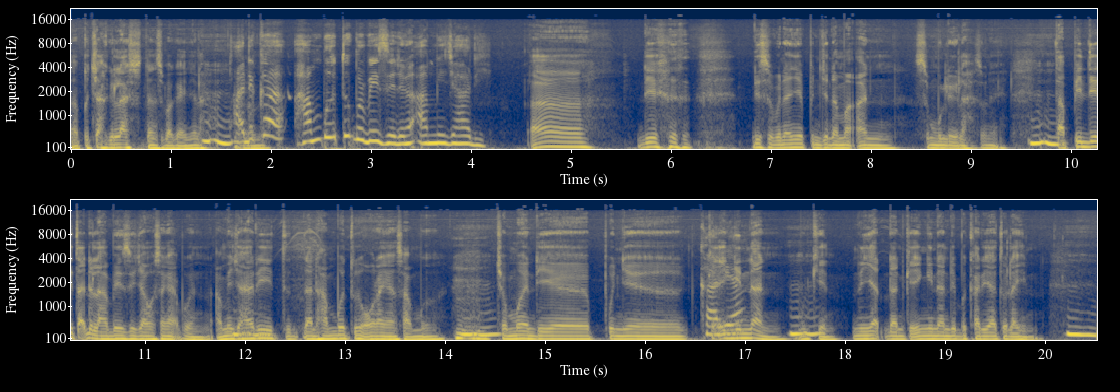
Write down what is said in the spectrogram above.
uh, Pecah Gelas dan sebagainya lah Hmm. Adakah hamba tu berbeza dengan Amir Jahari? Ah, dia dia sebenarnya penjenamaan semula lah sebenarnya. Mm-hmm. Tapi dia tak adalah beza jauh sangat pun. Amir Jahari tu- dan hamba tu orang yang sama. Mm-hmm. Cuma dia punya Karya? keinginan mm-hmm. mungkin niat dan keinginan dia berkarya tu lain. Hmm.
